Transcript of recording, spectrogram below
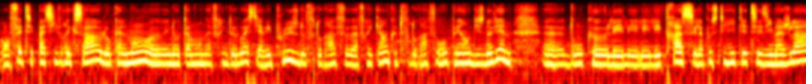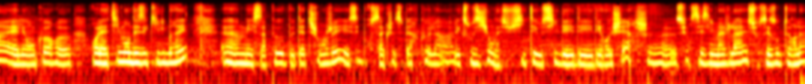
En fait c'est pas si vrai que ça localement et notamment en Afrique de l'Ouest, il y avait plus de photographes euh, africains que de photographes européens au 19e. Euh, donc euh, les, traces et la postérité de ces images-là, elle est encore relativement déséquilibrée, mais ça peut peut-être changer et c'est pour ça que j'espère que l'exposition va susciter aussi des recherches sur ces images-là et sur ces auteurs-là.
